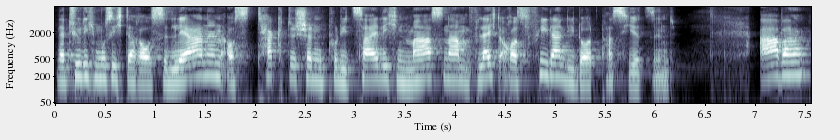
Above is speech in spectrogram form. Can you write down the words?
Natürlich muss ich daraus lernen, aus taktischen polizeilichen Maßnahmen, vielleicht auch aus Fehlern, die dort passiert sind. Aber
